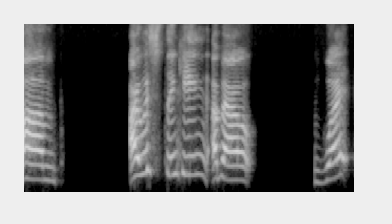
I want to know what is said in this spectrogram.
Um, I was thinking about what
